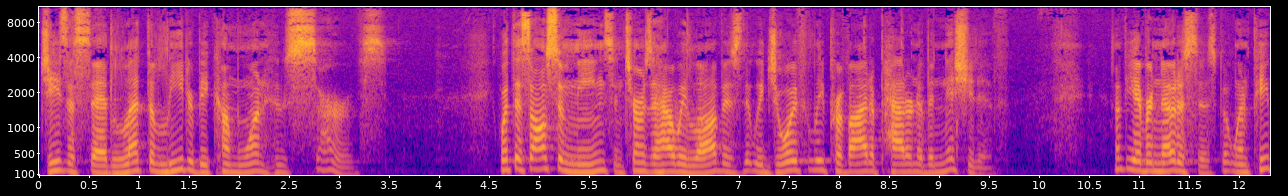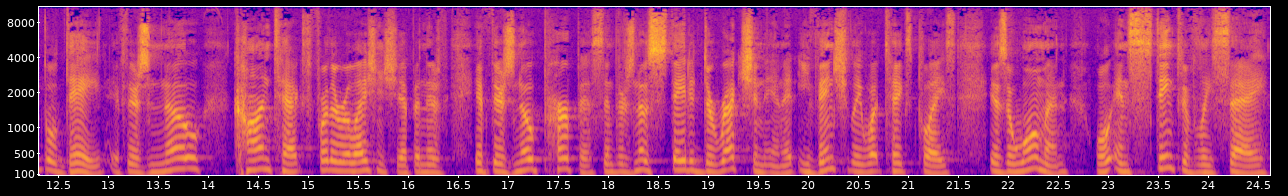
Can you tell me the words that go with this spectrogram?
Jesus said, Let the leader become one who serves. What this also means in terms of how we love is that we joyfully provide a pattern of initiative. Don't know if you ever notice this, but when people date, if there's no context for the relationship and there's, if there's no purpose and there's no stated direction in it, eventually what takes place is a woman will instinctively say,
